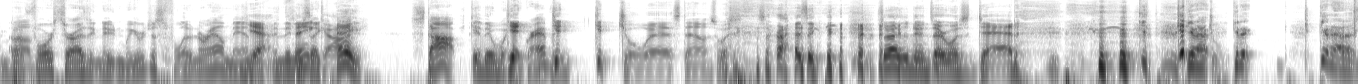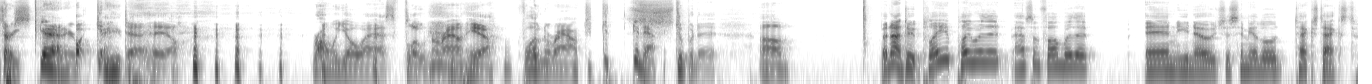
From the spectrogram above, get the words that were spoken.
but Um, for Sir Isaac Newton, we were just floating around, man. Yeah, and then he's like, God. "Hey, stop!" and then Get gravity. Get, get your ass down. That's what Sir Isaac Sir Isaac Newton's everyone's dad. Get, out! Get it! Get out of the Sir, tree! Get out of here! What get the hell? Wrong with your ass floating around here. floating around. Just get get out! Stupid ass. Um but not dude, play play with it, have some fun with it. And you know, just send me a little text text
